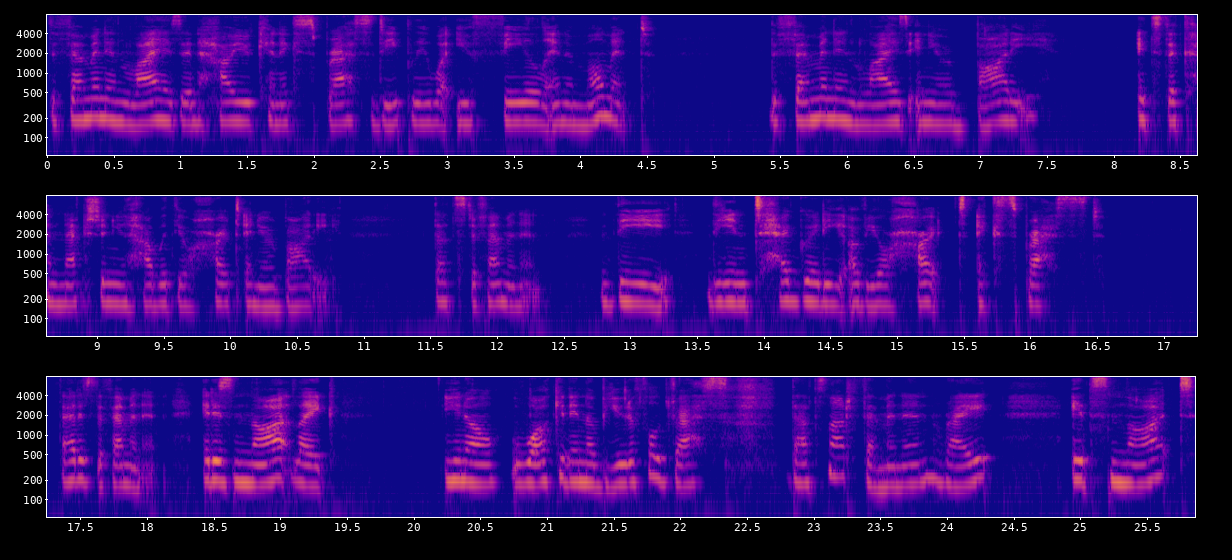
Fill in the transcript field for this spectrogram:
The feminine lies in how you can express deeply what you feel in a moment. The feminine lies in your body. It's the connection you have with your heart and your body. That's the feminine. The the integrity of your heart expressed. That is the feminine. It is not like, you know, walking in a beautiful dress. That's not feminine, right? It's not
